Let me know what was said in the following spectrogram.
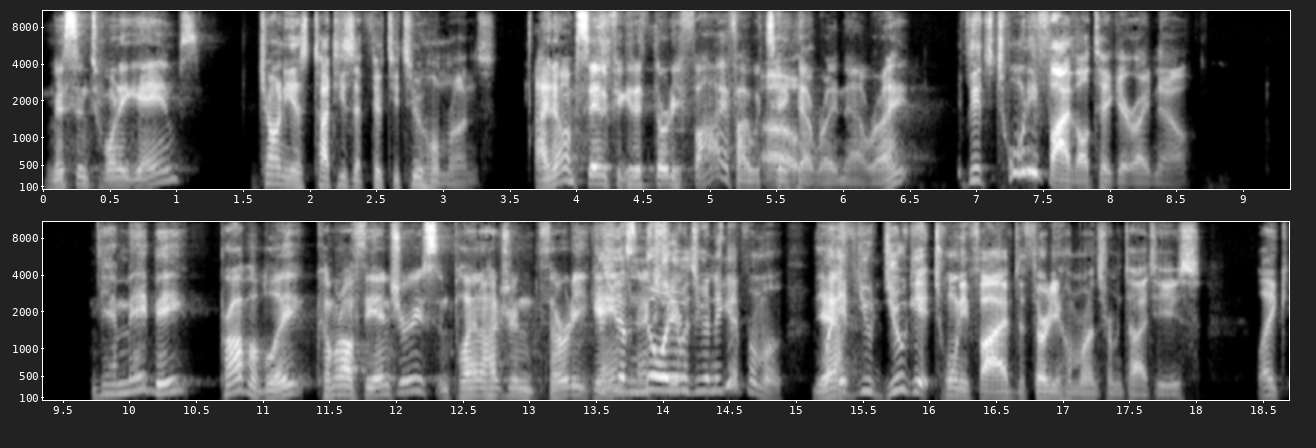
missing 20 games, Johnny has Tatis at 52 home runs. I know. I'm saying if you could hit 35, I would take Oh. that right now, right? If it's 25, I'll take it right now. Yeah, maybe, probably coming off the injuries and playing 130 games. you have no idea year. what you're going to get from him. Yeah. But if you do get 25 to 30 home runs from Tatis, like,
